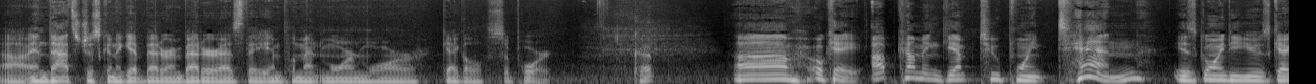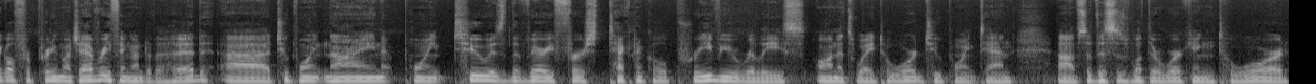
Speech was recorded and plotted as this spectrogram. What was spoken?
Uh, and that's just going to get better and better as they implement more and more GEGL support. Okay. Um, okay, upcoming GIMP 2.10 is going to use GEGL for pretty much everything under the hood. Uh, 2.9.2 is the very first technical preview release on its way toward 2.10. Uh, so this is what they're working toward.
